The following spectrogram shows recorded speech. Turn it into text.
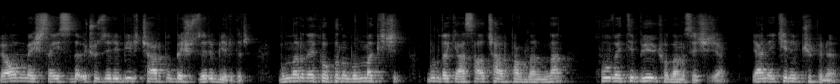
Ve 15 sayısı da 3 üzeri 1 çarpı 5 üzeri 1'dir. Bunların ekokunu bulmak için buradaki asal çarpanlarından kuvveti büyük olanı seçeceğim. Yani 2'nin küpünü.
